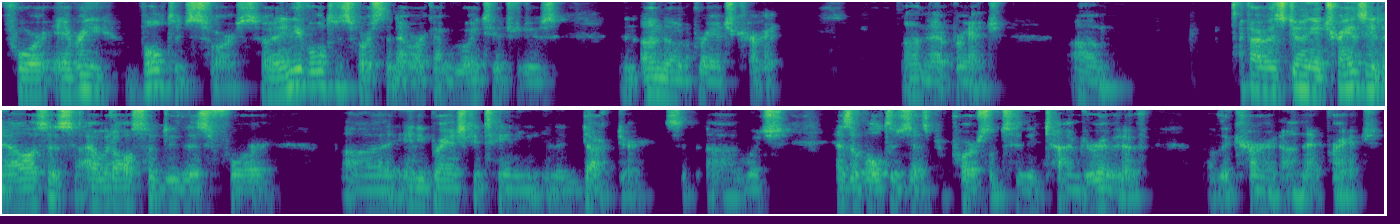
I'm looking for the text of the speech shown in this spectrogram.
for every voltage source. So at any voltage source in the network, I'm going to introduce an unknown branch current on that branch. Um, if I was doing a transient analysis, I would also do this for uh, any branch containing an inductor, uh, which has a voltage that's proportional to the time derivative of the current on that branch.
